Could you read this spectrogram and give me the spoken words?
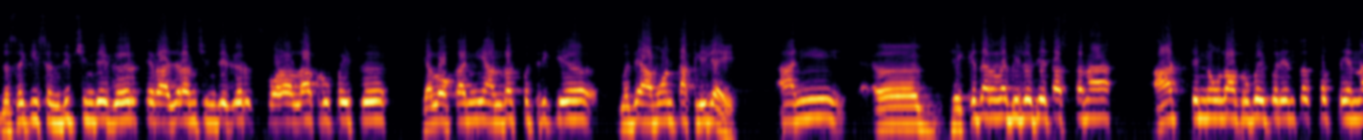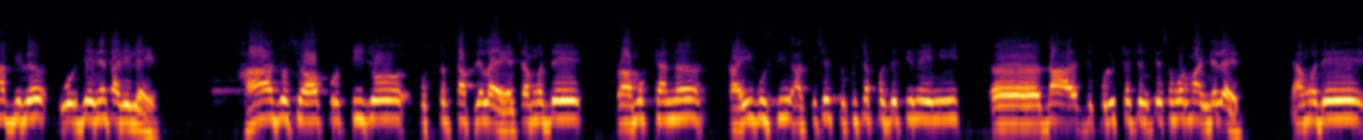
जसं की संदीप शिंदेगर ते राजाराम शिंदेगर सोळा लाख रुपयेचं या लोकांनी अंदाजपत्रिकेयमध्ये अमाऊंट टाकलेली आहे. आणि ठेकेदाराला बिलं देत असताना आठ ते नऊ लाख रुपयेपर्यंतच फक्त यांना बिलं देण्यात आलेली आहेत. हा जो सेवापूर्ती जो पुस्तक छापलेला आहे याच्यामध्ये प्रामुख्यानं काही गोष्टी अतिशय चुकीच्या पद्धतीने यांनी दा- पोलीसच्या जनतेसमोर मांडलेल्या आहेत. त्यामध्ये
